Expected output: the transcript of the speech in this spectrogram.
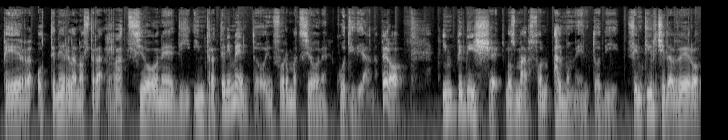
per ottenere la nostra razione di intrattenimento o informazione quotidiana. Però impedisce lo smartphone al momento di sentirci davvero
